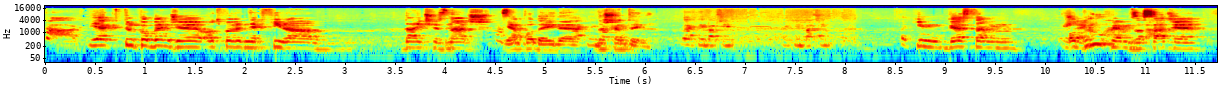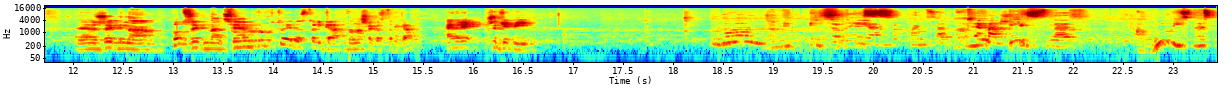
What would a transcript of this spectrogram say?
Tak. jak tylko będzie odpowiednia chwila, dajcie znać, ja podejdę do świątyni. Jak najbardziej. Jak najbardziej. Takim gestem, Żegna. odruchem w zasadzie e, żegna, żegnacie. Ruchtuję do stolika, do naszego stolika. Henry, szybciej pij. No, Mamy co pijam do końca? Ty masz biznes. A mój biznes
